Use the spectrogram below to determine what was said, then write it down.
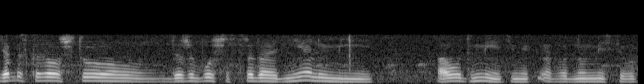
Я бы сказал, что даже больше страдает не алюминий, а вот медь. Мне в одном месте вот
